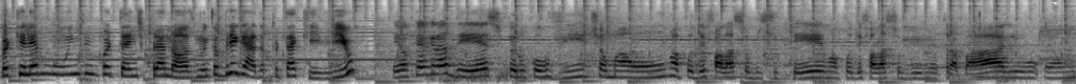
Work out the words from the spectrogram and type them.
porque ele é muito importante para nós. Muito obrigada por estar aqui, viu? Eu que agradeço pelo convite, é uma honra poder falar sobre esse tema, poder falar sobre o meu trabalho. É um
